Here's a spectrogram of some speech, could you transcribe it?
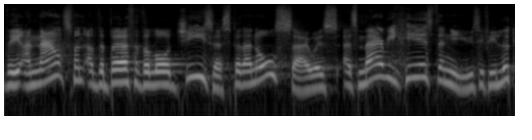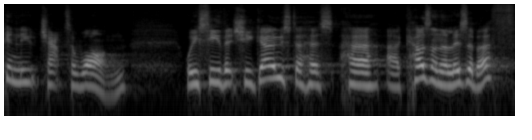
the announcement of the birth of the Lord Jesus, but then also, as, as Mary hears the news, if you look in Luke chapter 1, we see that she goes to her, her uh, cousin Elizabeth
